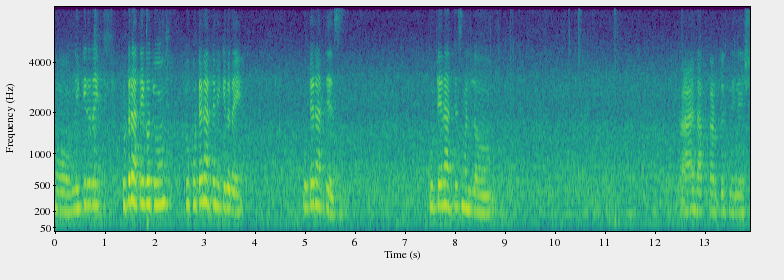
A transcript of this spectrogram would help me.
हो निकिता ताई कुठे राहते ग तू? तू कुठे राहते निकिता ताई कुठे राहतेस? कुठे राहतेस म्हटलं? काय दात काढतोस निलेश?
